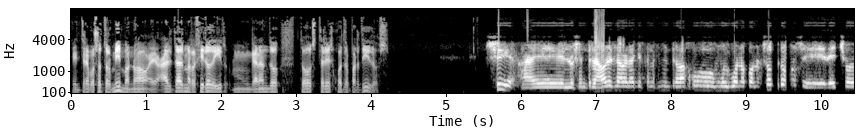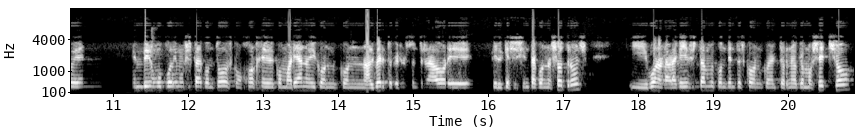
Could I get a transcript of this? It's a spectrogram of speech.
Entre vosotros mismos, ¿no? Altas me refiero de ir mm, ganando dos, tres, cuatro partidos. Sí, eh, los entrenadores la verdad que están haciendo un trabajo muy bueno con nosotros. Eh, de hecho, en, en Vigo podemos estar con todos, con Jorge, con Mariano y con, con Alberto, que es nuestro entrenador, eh, el que se sienta con nosotros. Y bueno, la verdad que ellos están muy contentos con, con el torneo que hemos hecho,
